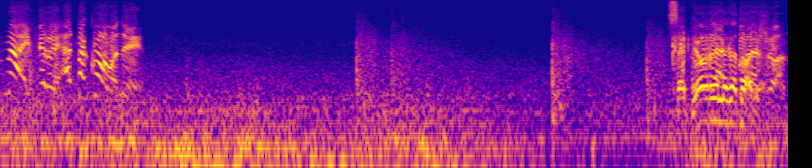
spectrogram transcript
Снайперы атакованы! Саперы наготове. поражен.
